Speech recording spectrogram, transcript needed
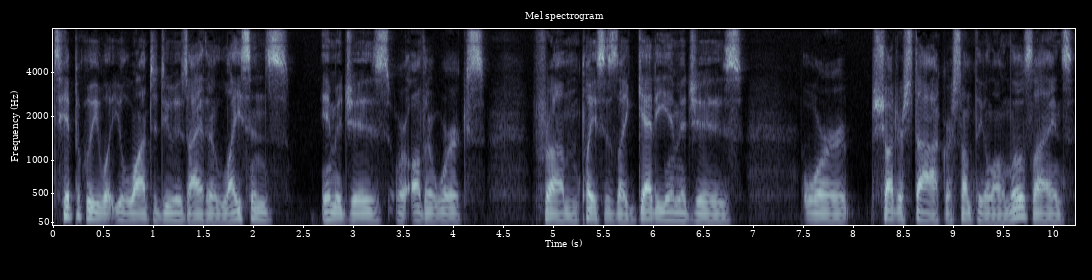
typically what you'll want to do is either license images or other works from places like Getty Images or Shutterstock or something along those lines,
